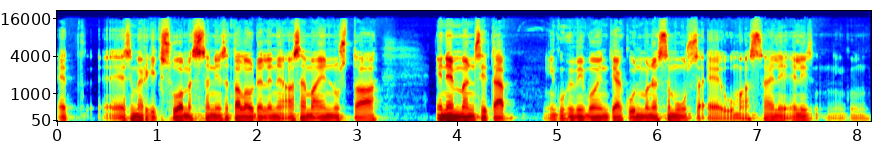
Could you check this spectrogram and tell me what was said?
et esimerkiksi Suomessa niin se taloudellinen asema ennustaa enemmän sitä niin kuin hyvinvointia kuin monessa muussa EU-maassa. Eli, eli niin kuin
